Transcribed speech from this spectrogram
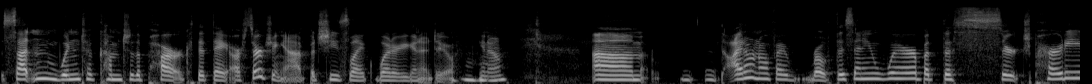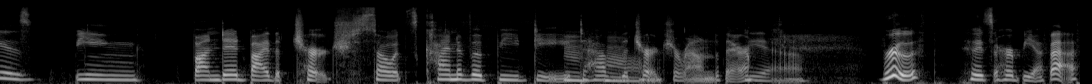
Sutton wouldn't have come to the park that they are searching at, but she's like, "What are you gonna do?" You know. Um, I don't know if I wrote this anywhere, but the search party is being funded by the church, so it's kind of a BD to have the mm-hmm. church around there. Yeah. Ruth, who's her BFF,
